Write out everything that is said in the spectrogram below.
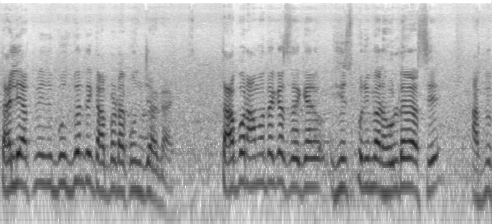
তাহলে আপনি বুঝবেন যে গাবলাটা কোন জায়গায়। তারপর আমাদের কাছে এখানে হিউজ পরিমাণ হোল্ডার আছে। আপনি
